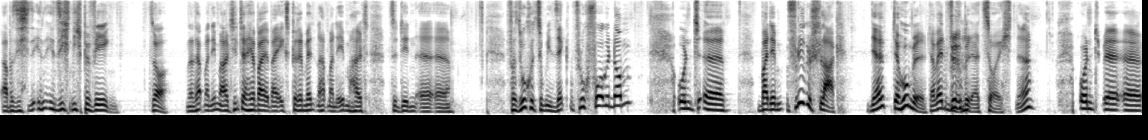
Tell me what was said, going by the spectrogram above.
aber sich in, in sich nicht bewegen. So, und dann hat man eben halt hinterher bei, bei Experimenten hat man eben halt zu den äh, äh, Versuche zum Insektenflug vorgenommen und äh, bei dem Flügelschlag ne, der Hummel, da werden Wirbel erzeugt. Ne? Und, äh, äh,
